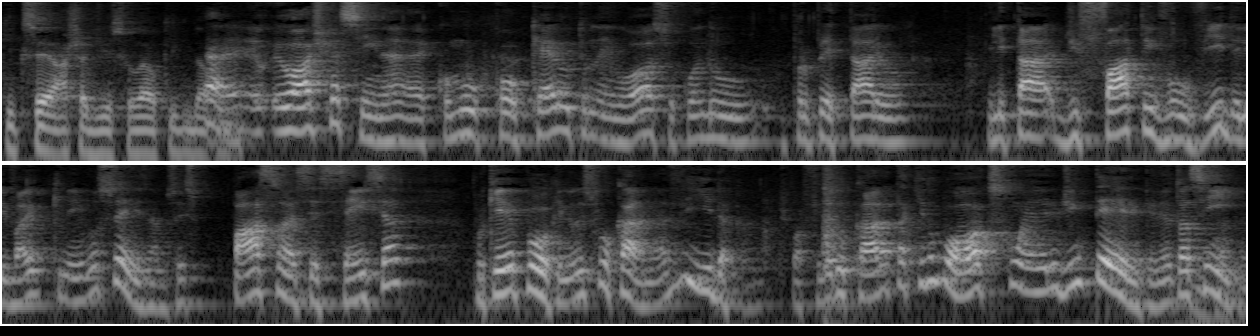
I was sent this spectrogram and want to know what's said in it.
O que, que você acha disso, Léo? Que dá... é, eu, eu acho que assim, né? É como qualquer outro negócio, quando o proprietário ele está de fato envolvido, ele vai que nem vocês, né? Vocês passam essa essência, porque, pô, que nem eles falou, cara, minha vida, cara. Tipo, a filha do cara tá aqui no box com ele o dia inteiro, entendeu? Então, assim,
